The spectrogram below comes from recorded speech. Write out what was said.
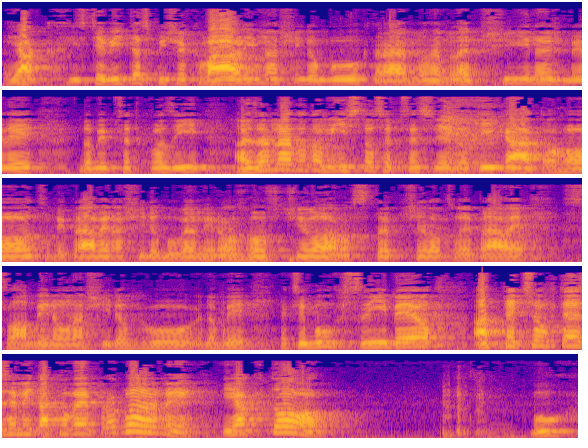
Jak jistě víte, spíše chválím naší dobu, která je mnohem lepší, než byly doby předchozí, ale zrovna toto místo se přesně dotýká toho, co by právě naší dobu velmi rozhořčilo a roztrpčilo, co je právě slabinou naší dobu, doby, jak si Bůh slíbil a teď jsou v té zemi takové problémy. Jak to? Bůh,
